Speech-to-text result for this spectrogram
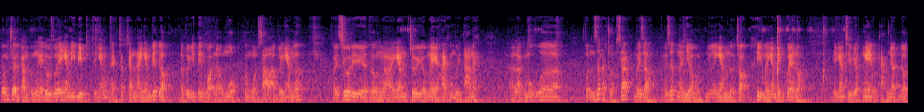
cái ống truyền cảm ứng này đối với anh em đi bịp thì anh em có thể chắc chắn là anh em biết được. Với cái tên gọi là ống một, không còn xa lạ với anh em nữa. Thời xưa thì thường là anh em chơi ống này 2018 này. À, là cái mẫu ờ, vẫn rất là chuẩn xác. Bây giờ rất là nhiều những anh em lựa chọn khi mà anh em đánh quen rồi. Thì anh em chỉ việc nghe và cảm nhận được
